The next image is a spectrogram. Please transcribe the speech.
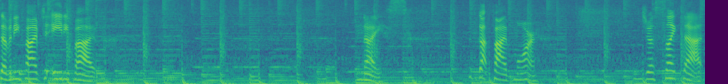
75 to 85. Nice. We've got five more. Just like that.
